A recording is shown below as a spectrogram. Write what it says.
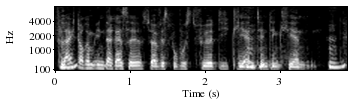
Vielleicht mhm. auch im Interesse servicebewusst für die Klientin, mhm. den Klienten. Mhm.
